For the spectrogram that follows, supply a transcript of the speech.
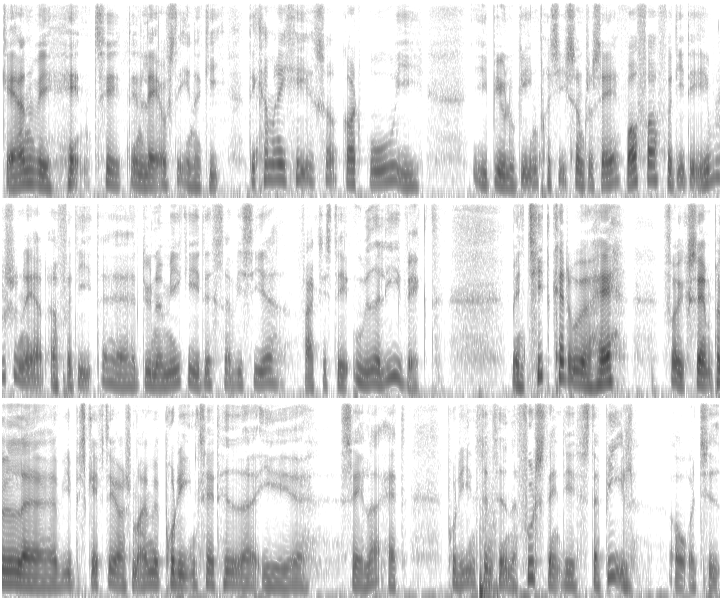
gerne vil hen til den laveste energi. Det kan man ikke helt så godt bruge i, i biologien, præcis som du sagde. Hvorfor? Fordi det er evolutionært, og fordi der er dynamik i det, så vi siger faktisk, det er ud af ligevægt. Men tit kan du jo have, for eksempel, øh, vi beskæftiger os meget med proteintætheder i øh, celler, at proteintætheden er fuldstændig stabil over tid.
